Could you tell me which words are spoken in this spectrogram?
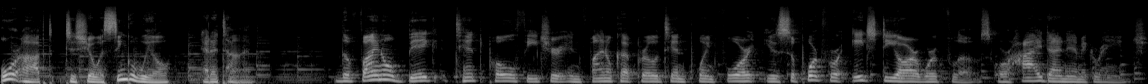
or opt to show a single wheel at a time. The final big tentpole feature in Final Cut Pro 10.4 is support for HDR workflows, or high dynamic range.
